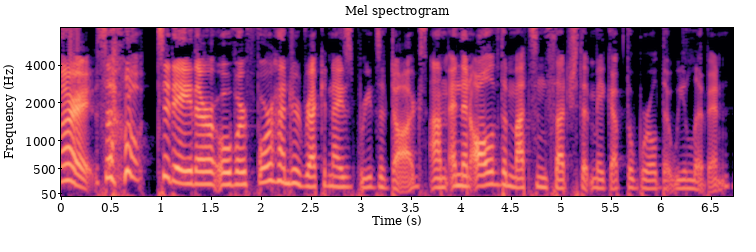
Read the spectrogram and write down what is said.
All right. So today there are over 400 recognized breeds of dogs, um, and then all of the mutts and such that make up the world that we live in.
